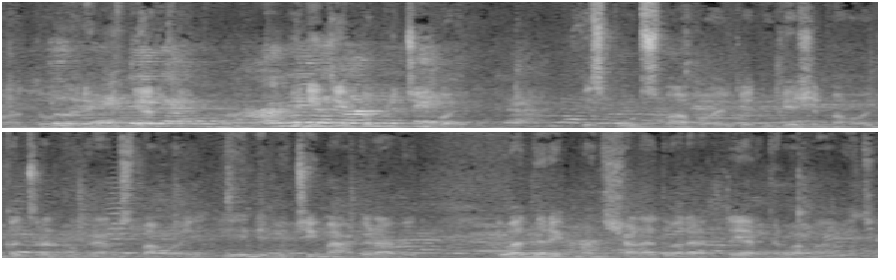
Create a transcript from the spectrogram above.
ભણતો દરેક વિદ્યાર્થી એની જે પણ રુચિ હોય, એ સ્પોર્ટ્સમાં હોય, કે એજ્યુકેશનમાં હોય કલ્ચરલ પ્રોગ્રામ્સમાં હોય, એ એની રુચિમાં આગળ આવે, એવા દરેક મંચ શાળા દ્વારા તૈયાર કરવામાં આવે છે.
